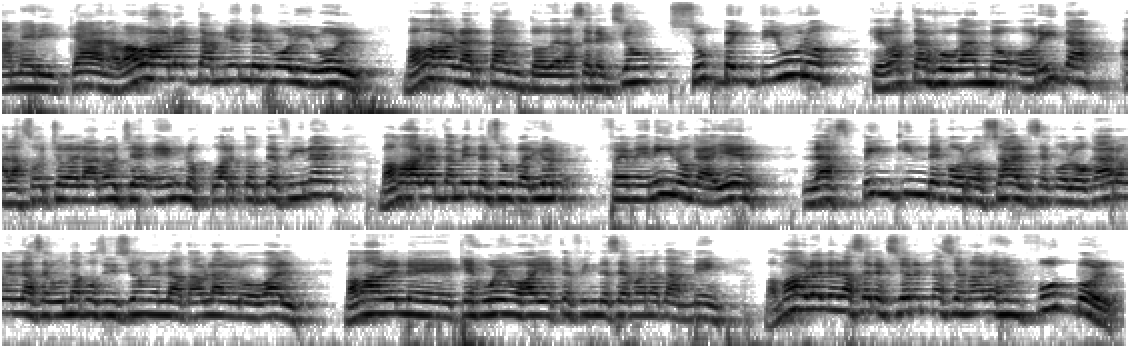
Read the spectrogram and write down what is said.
americana. Vamos a hablar también del voleibol. Vamos a hablar tanto de la selección sub-21 que va a estar jugando ahorita a las 8 de la noche en los cuartos de final. Vamos a hablar también del superior femenino que ayer las Pinkin de Corozal se colocaron en la segunda posición en la tabla global Vamos a hablar de qué juegos hay este fin de semana también. Vamos a hablar de las selecciones nacionales en fútbol.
